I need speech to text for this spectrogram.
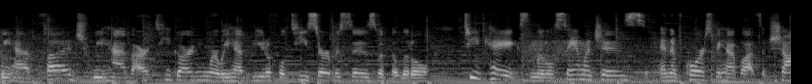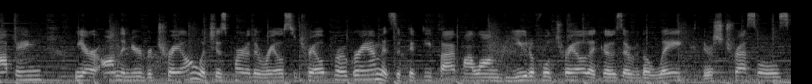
We have fudge. We have our tea garden where we have beautiful tea services with the little tea cakes and little sandwiches. And of course, we have lots of shopping. We are on the New River Trail, which is part of the Rails to Trail program. It's a 55 mile long, beautiful trail that goes over the lake. There's trestles.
